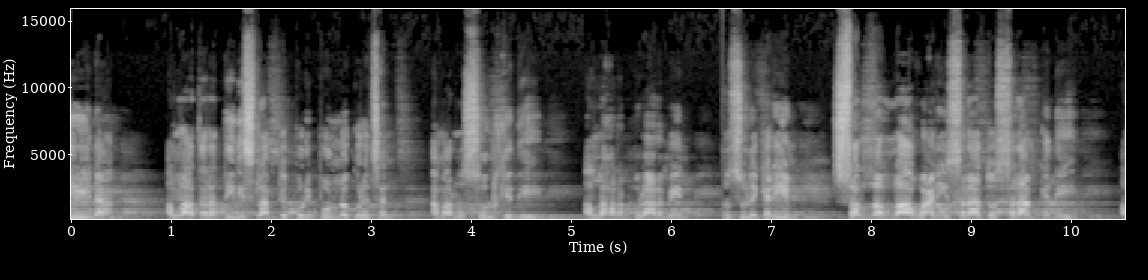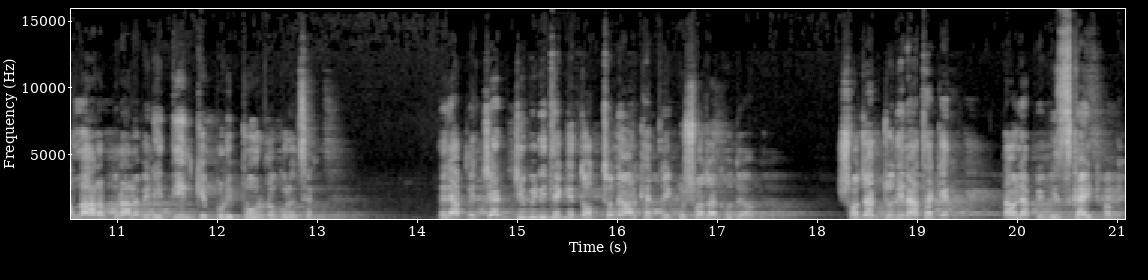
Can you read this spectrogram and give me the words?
দিনা। আল্লাহ তালা দিন ইসলামকে পরিপূর্ণ করেছেন আমার রসুলকে দিয়ে। আল্লাহ রাব্বুল আলমিন রসুল করিম সাল্লাহ আলী সালাতামকে দিয়ে আল্লাহ রাব্বুল আলমিন এই দিনকে পরিপূর্ণ করেছেন। তাহলে আপনি চ্যাট জিবিডি থেকে তথ্য নেওয়ার ক্ষেত্রে একটু সজাগ হতে হবে। সজাগ যদি না থাকেন, তাহলে আপনি মিসগাইড হবেন।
